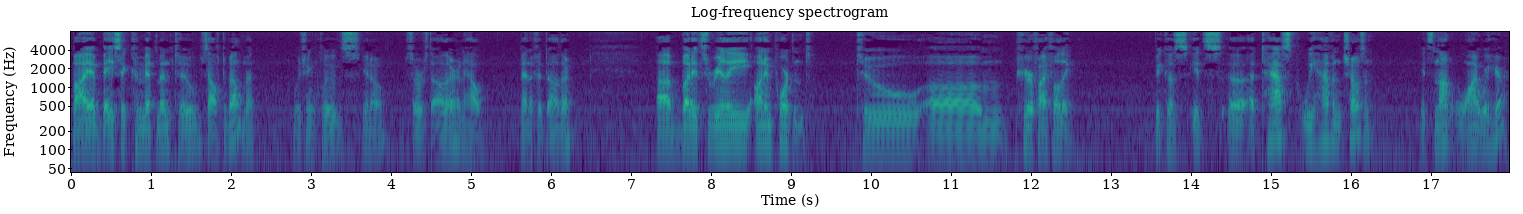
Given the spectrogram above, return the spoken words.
by a basic commitment to self development, which includes, you know, service to other and help benefit to other. Uh, but it's really unimportant to um, purify fully because it's uh, a task we haven't chosen. It's not why we're here.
